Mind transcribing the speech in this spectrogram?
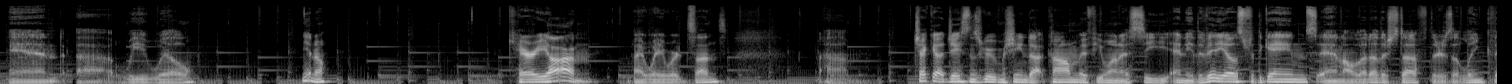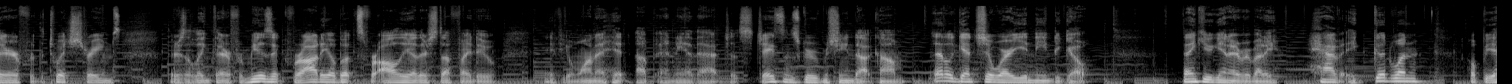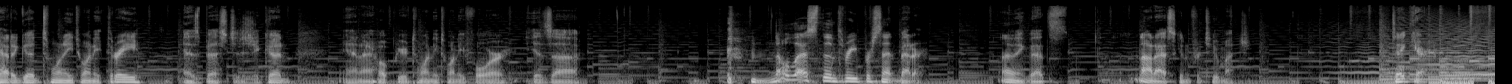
and uh, we will, you know, carry on, my wayward sons. Um, check out jasonsgroovemachine.com if you want to see any of the videos for the games and all that other stuff. There's a link there for the Twitch streams. There's a link there for music, for audiobooks, for all the other stuff I do. If you want to hit up any of that, just jasonsgroovemachine.com. That'll get you where you need to go. Thank you again, everybody. Have a good one. Hope you had a good 2023 as best as you could. And I hope your 2024 is uh, no less than 3% better. I think that's not asking for too much. Take care.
